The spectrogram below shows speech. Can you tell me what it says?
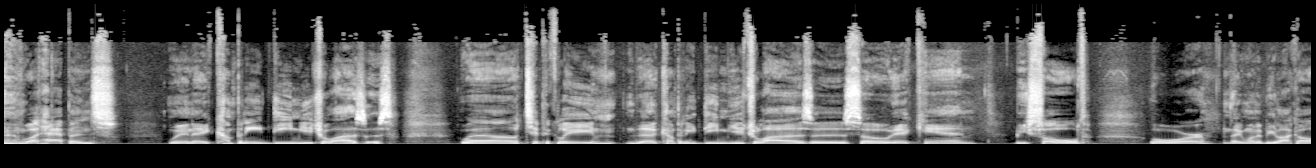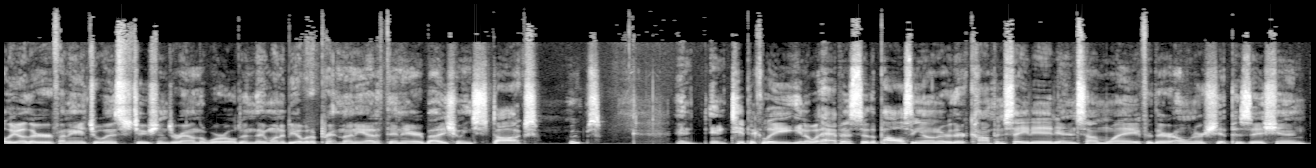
what happens when a company demutualizes? Well, typically the company demutualizes so it can be sold, or they want to be like all the other financial institutions around the world and they want to be able to print money out of thin air by issuing stocks. Oops. And, and typically, you know, what happens to the policy owner, they're compensated in some way for their ownership position.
